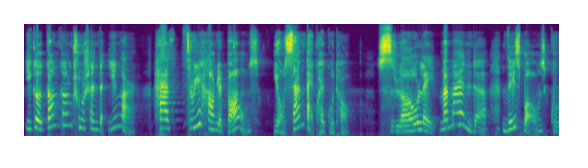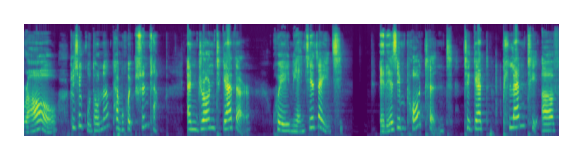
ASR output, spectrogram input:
一个刚刚出生的婴儿，has three hundred bones，有三百块骨头。Slowly，慢慢的，these bones grow，这些骨头呢，它们会生长，and join together，会连接在一起。It is important to get plenty of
